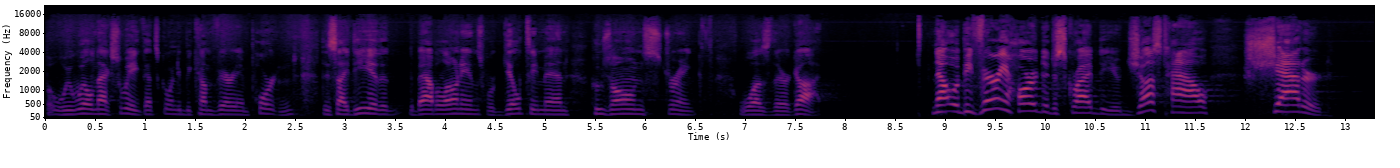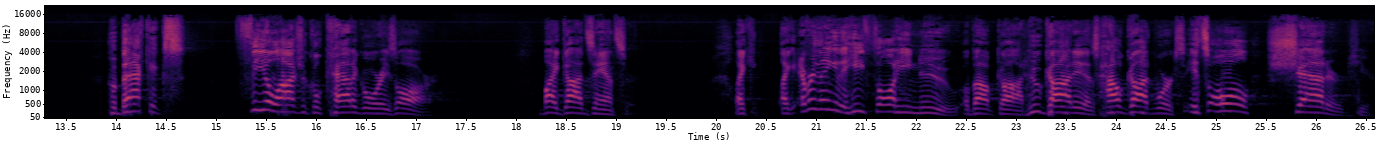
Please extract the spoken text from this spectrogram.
but we will next week. That's going to become very important. This idea that the Babylonians were guilty men whose own strength was their God. Now, it would be very hard to describe to you just how shattered Habakkuk's theological categories are by God's answer. Like, like everything that he thought he knew about God, who God is, how God works, it's all shattered here.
